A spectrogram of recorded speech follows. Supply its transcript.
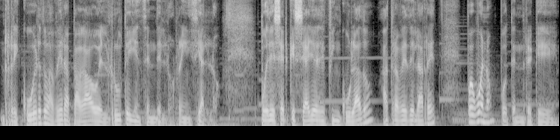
Recuerdo haber apagado el router y encenderlo, reiniciarlo. Puede ser que se haya desvinculado a través de la red. Pues bueno, pues tendré que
